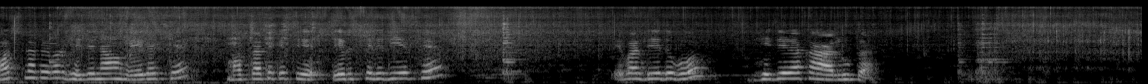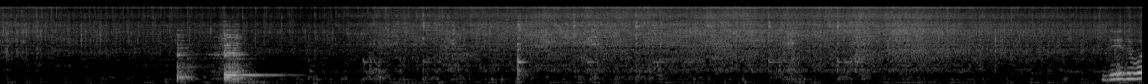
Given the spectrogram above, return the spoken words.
মশলাটা এবার ভেজে নেওয়া হয়ে গেছে। মশলা থেকে তেল ছেড়ে দিয়েছে। এবার দিয়ে দেবো ভেজে রাখা আলুটা। দিয়ে দেবো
